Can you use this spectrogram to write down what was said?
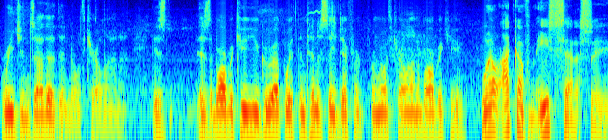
regions other than North Carolina. Is is the barbecue you grew up with in Tennessee different from North Carolina barbecue? Well, I come from East Tennessee,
